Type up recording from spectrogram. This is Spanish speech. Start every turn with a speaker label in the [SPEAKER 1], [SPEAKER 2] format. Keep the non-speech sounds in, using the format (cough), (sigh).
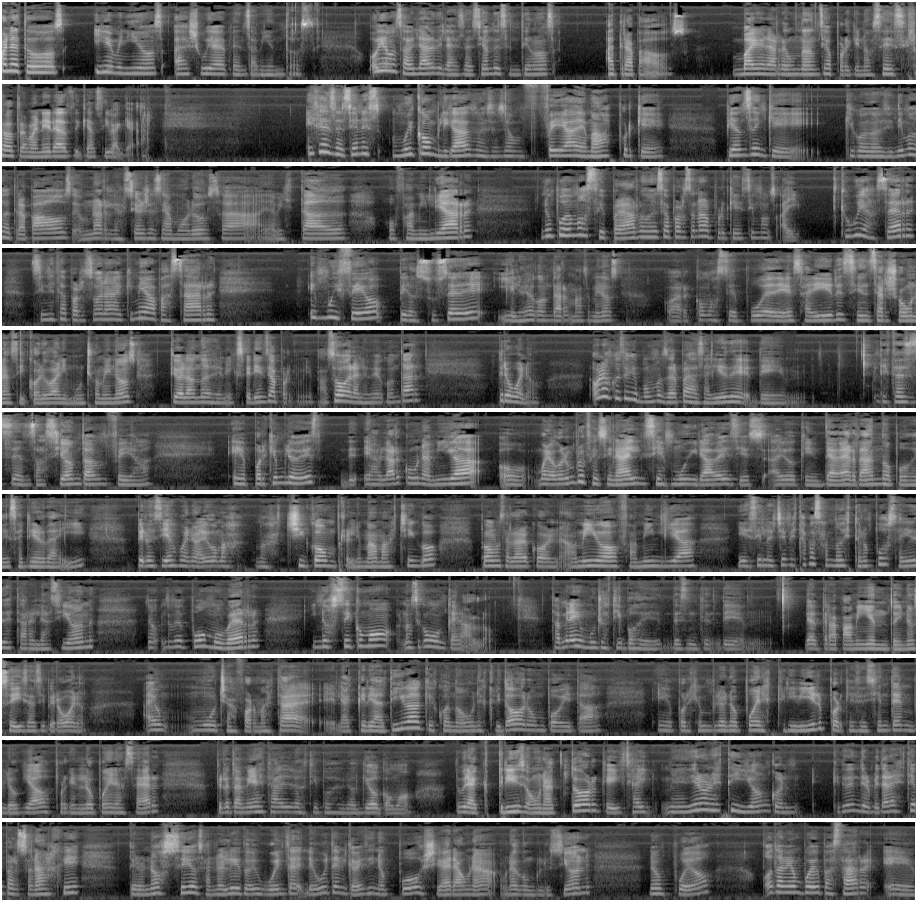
[SPEAKER 1] Hola a todos y bienvenidos a Lluvia de Pensamientos. Hoy vamos a hablar de la sensación de sentirnos atrapados. Vaya la redundancia porque no sé (laughs) decirlo de otra manera, así que así va a quedar. Esta sensación es muy complicada, es una sensación fea además porque piensen que, que cuando nos sentimos atrapados en una relación ya sea amorosa, de amistad o familiar, no podemos separarnos de esa persona porque decimos, ay, ¿qué voy a hacer sin esta persona? ¿Qué me va a pasar? Es muy feo, pero sucede y les voy a contar más o menos a ver cómo se puede salir sin ser yo una psicóloga ni mucho menos. Estoy hablando desde mi experiencia porque me pasó, ahora les voy a contar. Pero bueno, una cosa que podemos hacer para salir de, de, esta sensación tan fea, eh, por ejemplo, es hablar con una amiga o, bueno, con un profesional si es muy grave, si es algo que de verdad no podés salir de ahí. Pero si es, bueno, algo más, más chico, un problema más chico, podemos hablar con amigos, familia y decirle, che, me está pasando esto, no puedo salir de esta relación, no, no me puedo mover y no sé cómo, no sé cómo encararlo. También hay muchos tipos de, de, atrapamiento y no se dice así, pero bueno, hay muchas formas. Está eh, la creativa, que es cuando un escritor o un poeta, eh, por ejemplo, no pueden escribir porque se sienten bloqueados porque no lo pueden hacer. Pero también están los tipos de bloqueo como de una actriz o un actor que dice, ay, me dieron este guion con que que interpretar a este personaje, pero no sé, o sea, no le doy vuelta, le vuelta en mi cabeza y no puedo llegar a una, una conclusión, no puedo. O también puede pasar, eh,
